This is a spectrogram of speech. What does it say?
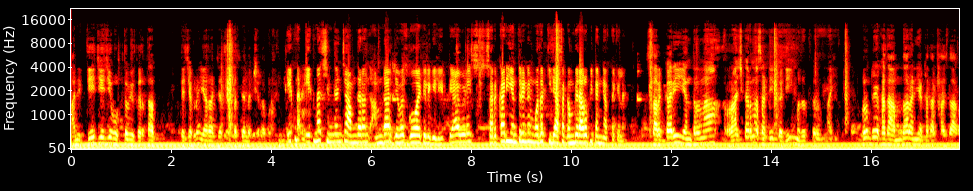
आणि ते जे जे वक्तव्य करतात त्याच्याकडे या राज्याचं सध्या लक्ष लागून. एकनाथ एकनाथ शिंदेच्या आमदारां आमदार जेव्हा गुवाहाटीला गेले त्यावेळेस सरकारी यंत्रणेने मदत केली असा गंभीर आरोपी त्यांनी आता केलाय. सरकारी यंत्रणा राजकारणासाठी कधीही मदत करत नाही. परंतु एखादा आमदार आणि एखादा खासदार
